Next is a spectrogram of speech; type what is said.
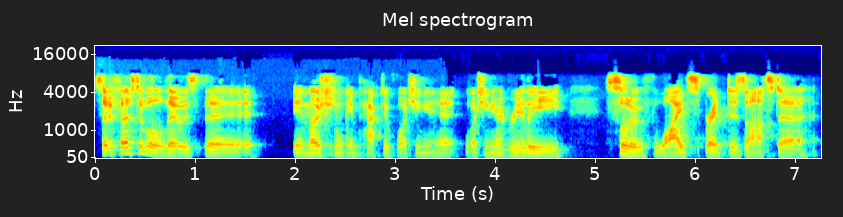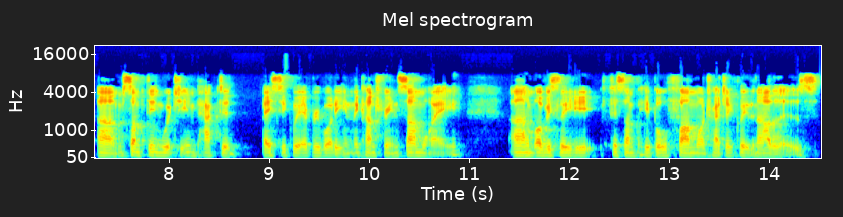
so first of all, there was the emotional impact of watching a watching a really sort of widespread disaster, um, something which impacted basically everybody in the country in some way. Um, obviously, for some people, far more tragically than others.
